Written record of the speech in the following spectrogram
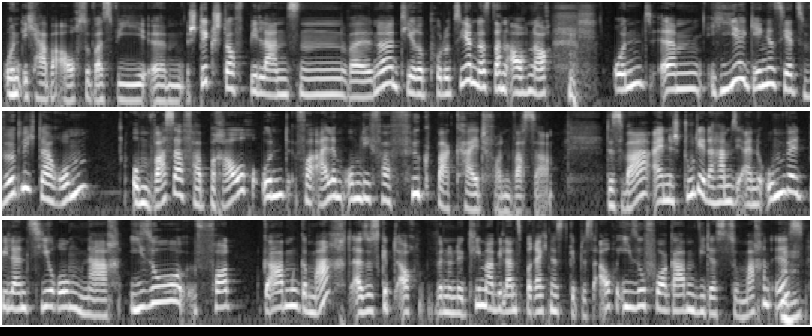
Und ich habe auch sowas wie ähm, Stickstoffbilanzen, weil ne, Tiere produzieren das dann auch noch. Und ähm, hier ging es jetzt wirklich darum, um Wasserverbrauch und vor allem um die Verfügbarkeit von Wasser. Das war eine Studie, da haben sie eine Umweltbilanzierung nach ISO-Vorgaben gemacht. Also es gibt auch, wenn du eine Klimabilanz berechnest, gibt es auch ISO-Vorgaben, wie das zu machen ist. Mhm.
